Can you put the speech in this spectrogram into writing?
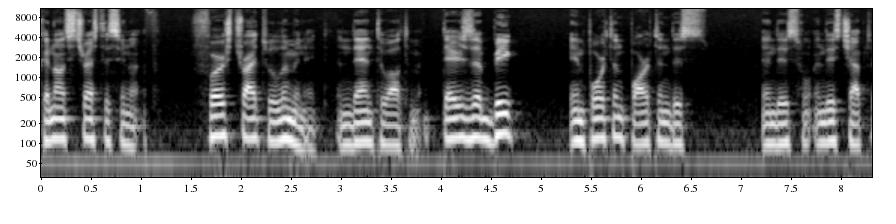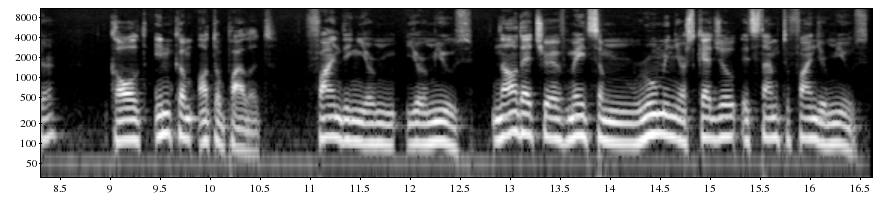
cannot stress this enough. First try to eliminate and then to automate. There's a big important part in this in this in this chapter called income autopilot finding your your muse. Now that you have made some room in your schedule it's time to find your muse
